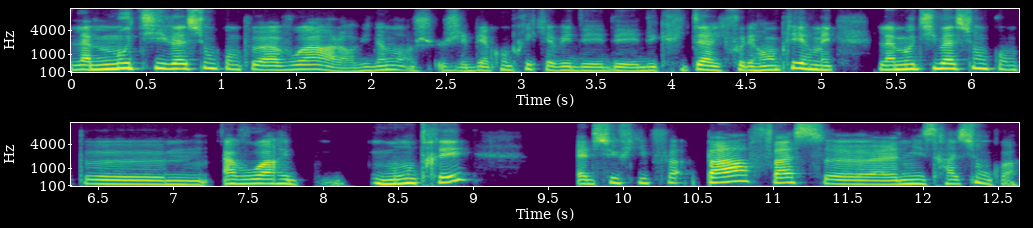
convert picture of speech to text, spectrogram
la motivation qu'on peut avoir, alors évidemment, j'ai bien compris qu'il y avait des, critères, il faut les remplir, mais la motivation qu'on peut hum, avoir et montrer, elle suffit pas face euh, à l'administration, quoi.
